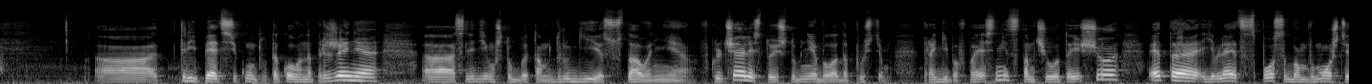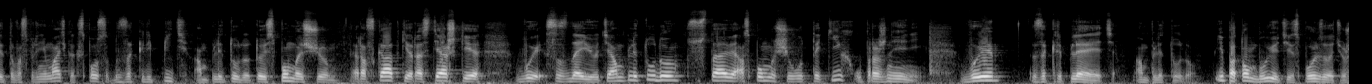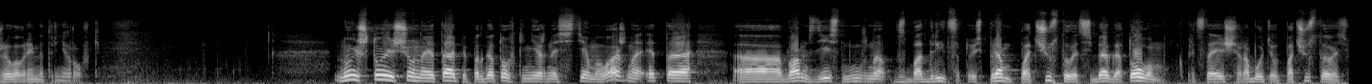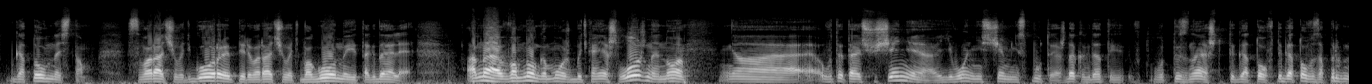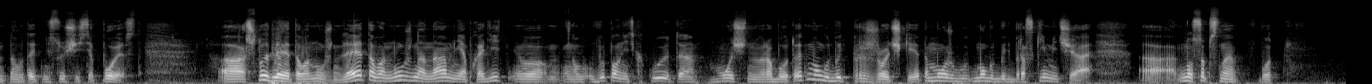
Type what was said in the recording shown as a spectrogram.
3-5 а, секунд вот такого напряжения. А, следим, чтобы там другие суставы не включались, то есть чтобы не было, допустим, прогибов поясницы, там чего-то еще. Это является способом, вы можете это воспринимать как способ закрепить амплитуду. То есть с помощью раскатки, растяжки вы создаете амплитуду в суставе, а с помощью вот таких упражнений вы закрепляете амплитуду. И потом будете использовать уже во время тренировки. Ну и что еще на этапе подготовки нервной системы важно, это э, вам здесь нужно взбодриться, то есть прям почувствовать себя готовым к предстоящей работе, вот почувствовать готовность там сворачивать горы, переворачивать вагоны и так далее. Она во многом может быть, конечно, ложной, но э, вот это ощущение, его ни с чем не спутаешь, да, когда ты, вот ты знаешь, что ты готов, ты готов запрыгнуть на вот этот несущийся поезд. А, что для этого нужно? Для этого нужно нам необходить э, выполнить какую-то мощную работу. Это могут быть прыжочки, это могут, быть броски мяча. А, ну, собственно, вот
